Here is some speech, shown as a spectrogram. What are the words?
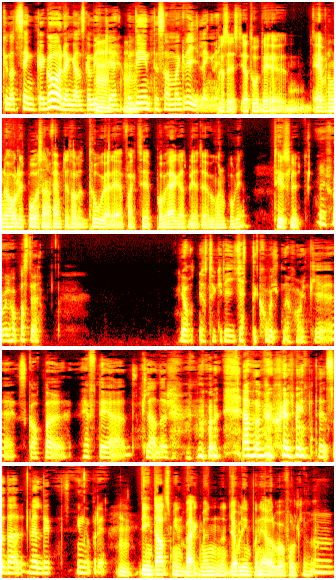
kunnat sänka garden ganska mycket. Mm, mm. Och det är inte samma grej längre. Precis, jag tror det, även om det har hållit på sedan 50-talet, tror jag det faktiskt är på väg att bli ett övergående problem. Till slut. Vi får väl hoppas det. Ja, jag tycker det är jättekult när folk eh, skapar häftiga kläder. Även om jag själv inte är sådär väldigt inne på det. Mm. Det är inte alls min bag, men jag blir imponerad av vad folk gör. Mm.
